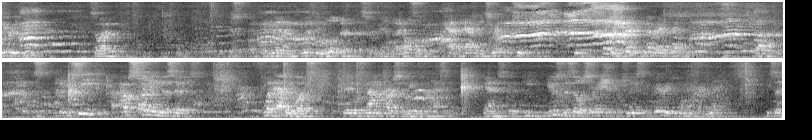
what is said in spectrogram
very thing. So I just admit I'm lifting a little bit of this for him, but I also had half of this written too. This is a stunning thing. Never ever happened. Uh, but you see how stunning this is. What happened was it was Don Carson, he was an accident. And uh, he used this illustration, which makes a very plain for me. He says,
